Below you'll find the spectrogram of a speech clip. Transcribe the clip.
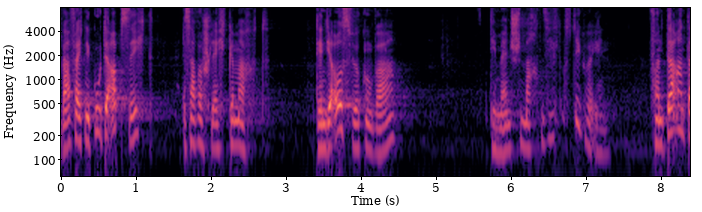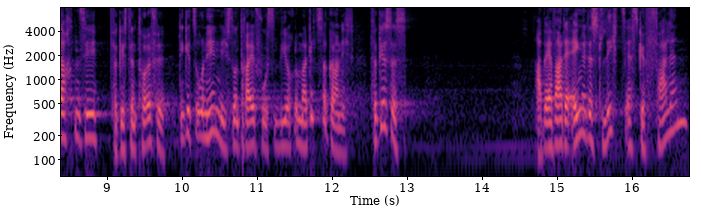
War vielleicht eine gute Absicht, ist aber schlecht gemacht. Denn die Auswirkung war, die Menschen machten sich lustig über ihn. Von da an dachten sie, vergiss den Teufel, den gibt es ohnehin nicht, so ein Dreifuß, wie auch immer, gibt es doch gar nicht, vergiss es. Aber er war der Engel des Lichts, er ist gefallen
